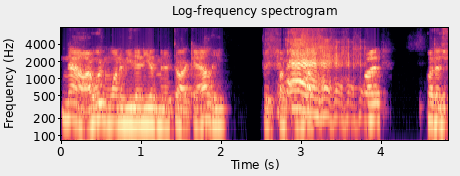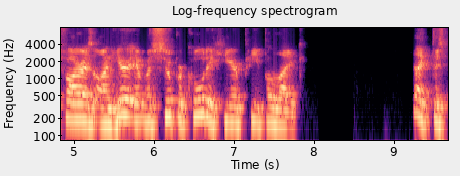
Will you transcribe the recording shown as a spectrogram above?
now I wouldn't want to meet any of them in a dark alley. They fuck up but but as far as on here, it was super cool to hear people like like this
